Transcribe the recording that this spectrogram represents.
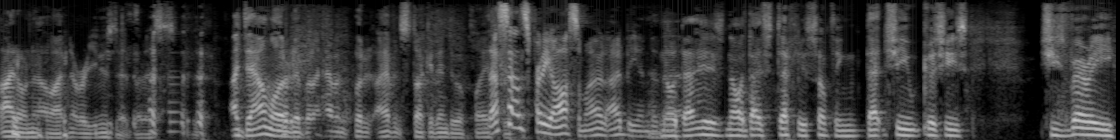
I don't know. I've never used it, but it's, I downloaded it, but I haven't put it. I haven't stuck it into a place. That sounds pretty awesome. I would, I'd be into no, that. No, that is no, that's definitely something that she because she's she's very.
